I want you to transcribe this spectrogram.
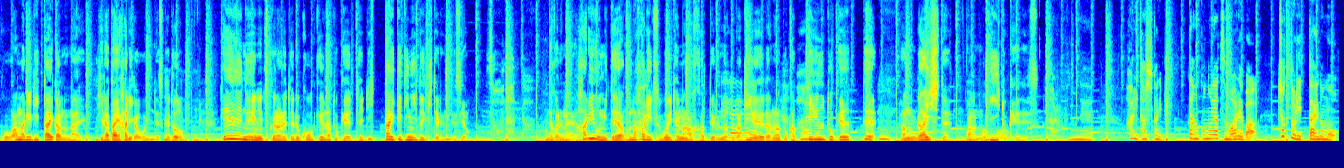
こうあんまり立体感のない平たい針が多いんですけど、うんうんうん丁寧に作られてる高級な時計って立体的にできてるんですよ。そうなんだ。だからね針を見てあこの針すごい手間がかかってるなとか綺麗だなとかっていう時計ってうん。あの概してあのいい時計です。なるほどね。針確かにぺったんこのやつもあればちょっと立体のも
